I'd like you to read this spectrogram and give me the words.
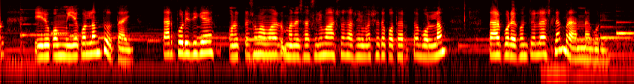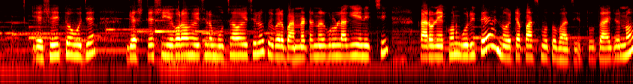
এইরকম ইয়ে করলাম তো, তাই। তারপর এদিকে অনেকটা সময় আমার মানে শাশুড়ি মা আসলো শাশুড়ি মার সাথে কথাবার্তা বললাম। তারপর এখন চলে আসলাম রান্না করে এসেই তো ওই যে গ্যাস ট্যাস ইয়ে করা হয়েছিল, মোছা হয়েছিল, তো এবার বান্না টান্নারগুলো লাগিয়ে নিচ্ছি। কারণ এখন গড়িতে নয়টা পাঁচ মতো বাজে, তো তাই জন্য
